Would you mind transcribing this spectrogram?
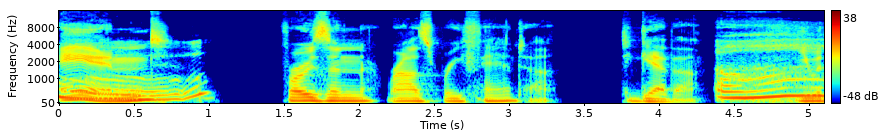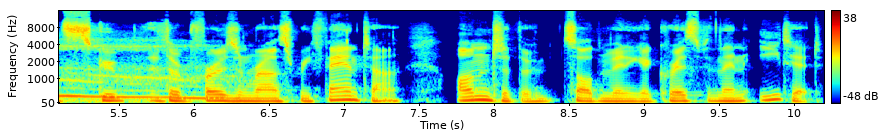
And- frozen raspberry Fanta together. oh, You would scoop the frozen raspberry Fanta onto the salt and vinegar crisp and then eat it.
